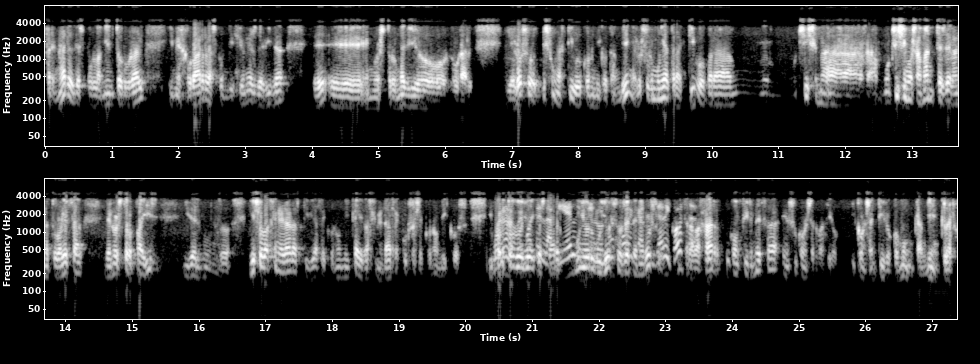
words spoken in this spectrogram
frenar el despoblamiento rural y mejorar las condiciones de vida eh, eh, en nuestro medio rural. Y el oso es un activo económico también. El oso es muy atractivo para muchísimas, muchísimos amantes de la naturaleza de nuestro país y del mundo. Y eso va a generar actividad económica y va a generar recursos económicos. Y por todo ello hay que estar muy orgullosos de tener oso y trabajar con firmeza en su conservación y con sentido común también, claro.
